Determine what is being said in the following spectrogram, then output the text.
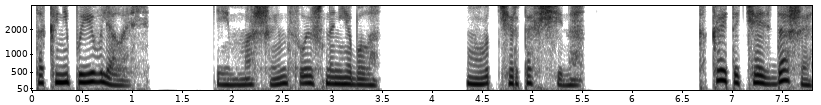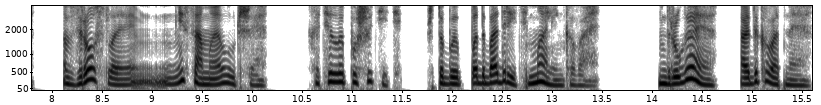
так и не появлялось. И машин слышно не было. Вот чертовщина. Какая-то часть Даши, взрослая, не самая лучшая, хотела пошутить, чтобы подбодрить маленького. Другая, адекватная,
